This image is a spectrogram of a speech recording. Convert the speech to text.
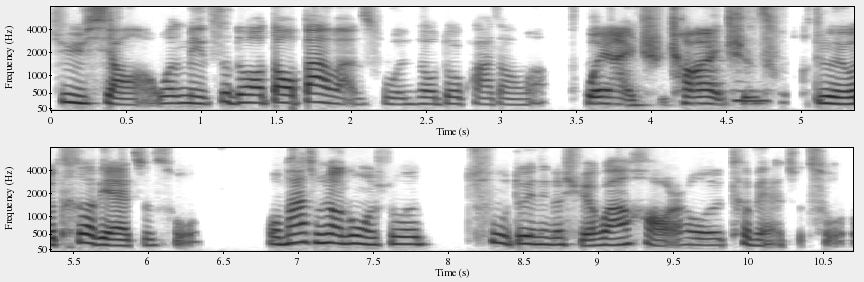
巨香啊。我每次都要倒半碗醋，你知道多夸张吗？我也爱吃，超爱吃嗯醋。对，我特别爱吃醋。我妈从小跟我说醋对那个血管好，然后我特别爱吃醋，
